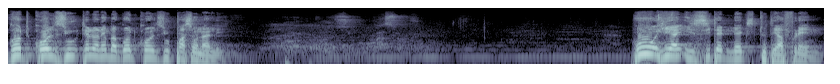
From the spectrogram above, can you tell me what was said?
God calls you, tell your neighbor, God calls you personally. Who here is seated next to their friend,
